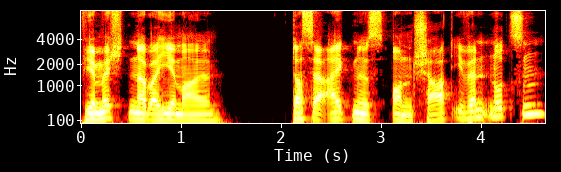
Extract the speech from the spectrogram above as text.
Wir möchten aber hier mal das Ereignis OnChart-Event nutzen.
